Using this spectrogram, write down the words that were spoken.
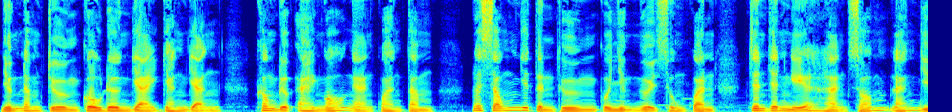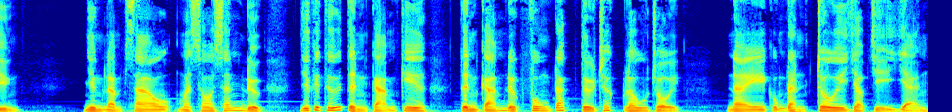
Những năm trường cô đơn dài dăng dẳng, không được ai ngó ngàng quan tâm. Nó sống với tình thương của những người xung quanh trên danh nghĩa hàng xóm láng giềng. Nhưng làm sao mà so sánh được với cái thứ tình cảm kia, tình cảm được phun đắp từ rất lâu rồi, nay cũng đành trôi vào chỉ giảng.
